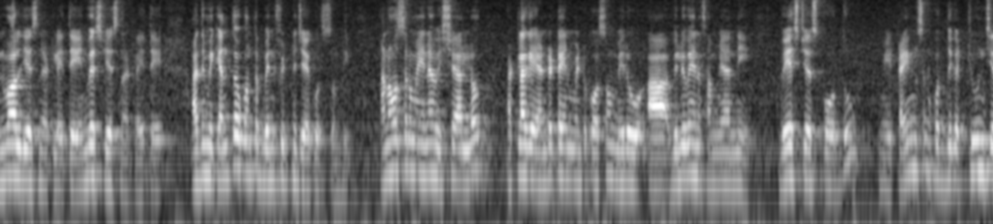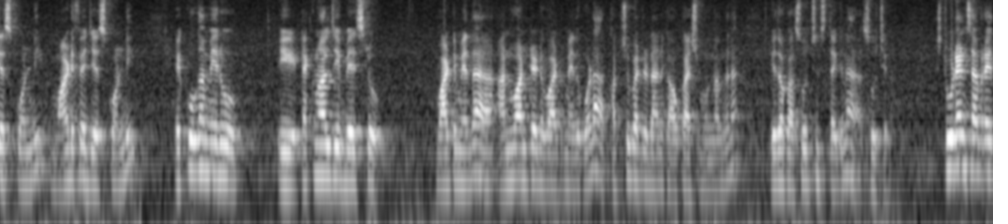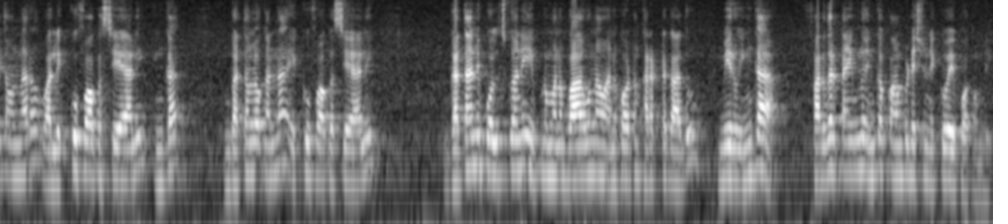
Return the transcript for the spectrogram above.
ఇన్వాల్వ్ చేసినట్లయితే ఇన్వెస్ట్ చేసినట్లయితే అది మీకు ఎంతో కొంత బెనిఫిట్ని చేకూరుస్తుంది. అనవసరమైన విషయాల్లో అట్లాగే ఎంటర్టైన్మెంట్ కోసం మీరు ఆ విలువైన సమయాన్ని వేస్ట్ చేసుకోవద్దు. మీ టైమ్స్ని కొద్దిగా ట్యూన్ చేసుకోండి మాడిఫై చేసుకోండి. ఎక్కువగా మీరు ఈ టెక్నాలజీ బేస్డ్ వాటి మీద అన్వాంటెడ్ వాటి మీద కూడా ఖర్చు పెట్టడానికి అవకాశం ఉన్నందున ఇది ఒక సూచించదగిన సూచన. స్టూడెంట్స్ ఎవరైతే ఉన్నారో వాళ్ళు ఎక్కువ ఫోకస్ చేయాలి ఇంకా గతంలో కన్నా ఎక్కువ ఫోకస్ చేయాలి. గతాన్ని పోల్చుకొని ఇప్పుడు మనం బాగున్నాం అనుకోవటం కరెక్ట్ కాదు. మీరు ఇంకా ఫర్దర్ టైంలో ఇంకా కాంపిటీషన్ ఎక్కువైపోతుంది.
